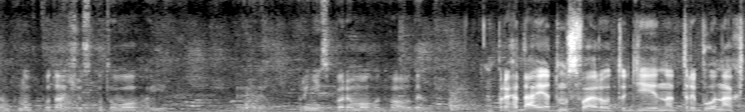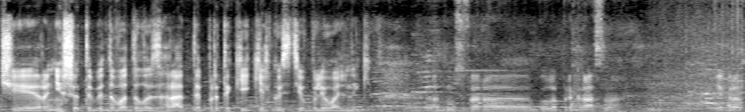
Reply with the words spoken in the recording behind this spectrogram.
замкнув подачу з кутового і е, приніс перемогу 2-1. Пригадай атмосферу тоді на трибунах, чи раніше тобі доводилось грати при такій кількості вболівальників? Атмосфера була прекрасна. Якраз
